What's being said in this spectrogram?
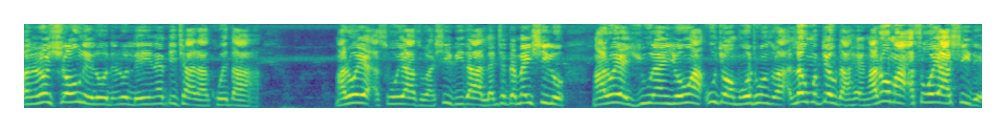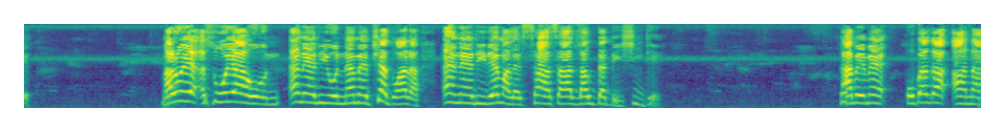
အဲ့တော့ရှုံးနေလို့တို့လေရင်နဲ့ပြစ်ချတာခွေးသား။ငါတို့ရဲ့အစိုးရဆိုတာရှိပြီးသား legitimate ရှိလို့ငါတို့ရဲ့ UN ရုံးကဥကြော်မိုးထွန်းဆိုတာအလုံးမပြုတ်တာဟဲ့ငါတို့မှာအစိုးရရှိတယ်။ ငါတို့ရဲ့အစိုးရကို NLD ကိုနာမည်ဖြတ်သွားတာ NLD ထဲမှာလဲစာစားလောက်တက်တွေရှိတယ်။ဒါပေမဲ့ဟိုဘက်ကအာနာ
